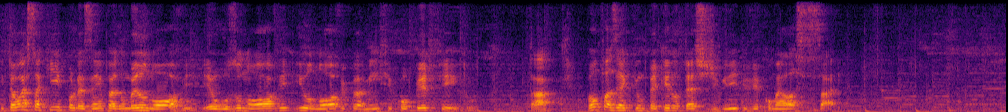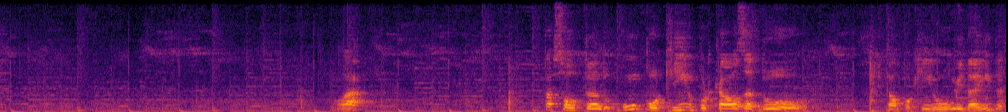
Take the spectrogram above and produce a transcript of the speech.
Então, essa aqui, por exemplo, é número 9. Eu uso 9 e o 9 para mim ficou perfeito. Tá? Vamos fazer aqui um pequeno teste de gripe e ver como ela se sai. Vamos lá tá soltando um pouquinho por causa do... tá um pouquinho úmida ainda,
